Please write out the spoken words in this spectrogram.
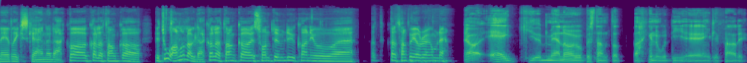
nedrykksgreiene der. Hva, hva er tanker Det er to andre lag der. Hva er tanker Sondum, du kan jo eh, Hva slags tanker gjør du om det? Ja, jeg mener jo bestemt at Bergen de er egentlig ferdig.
